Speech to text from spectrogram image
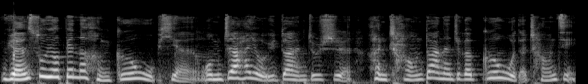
元素又变得很歌舞片。我们知道它有一段就是很长段的这个歌舞的场景，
